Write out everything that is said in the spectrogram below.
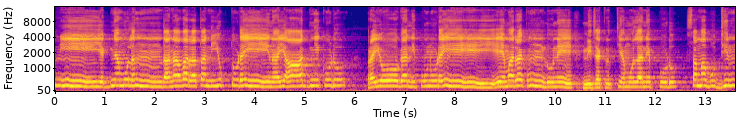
నీ యజ్ఞములందనవరత నియుక్తుడైన యాజ్ఞికుడు ప్రయోగ నిపుణుడై ఏమరకుండునే నిజ కృత్యములనెప్పుడు సమబుద్ధిన్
